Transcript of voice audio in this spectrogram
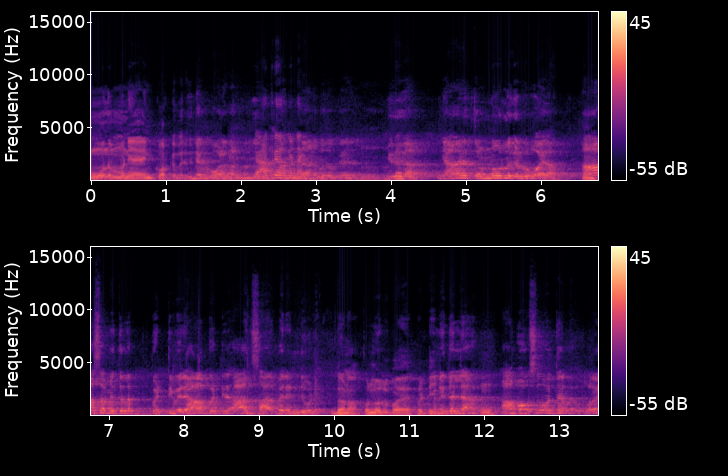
മൂന്ന് മണിയായ എനിക്ക് ഉറക്കം വരും. ഇതിന്റെ കോലം കണ്ടോ? രാത്രി ഉറങ്ങണ്ടേ? ഞാൻ തൊണ്ണൂറിൽ ഗൾഫ് പോയതാ. ആ സമയത്തുള്ള പെട്ടി വരെ ആ പെട്ടി ആ സാധനം വരെ ഉണ്ട് ഇവിടെ. ഇതാണോ? തൊണ്ണൂറിൽ പോയ പെട്ടി. പിന്നെ ഇതല്ല. ആ ബോക്സ് പോലത്തെ കുറെ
